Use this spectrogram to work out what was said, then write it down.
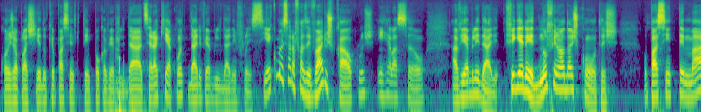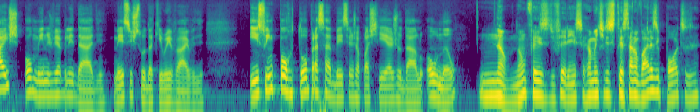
com angioplastia do que o paciente que tem pouca viabilidade? Será que a quantidade de viabilidade influencia? E começaram a fazer vários cálculos em relação à viabilidade. Figueiredo, no final das contas, o paciente ter mais ou menos viabilidade, nesse estudo aqui, Revived, Isso importou para saber se a angioplastia ia ajudá-lo ou não? Não, não fez diferença. Realmente eles testaram várias hipóteses. Né?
